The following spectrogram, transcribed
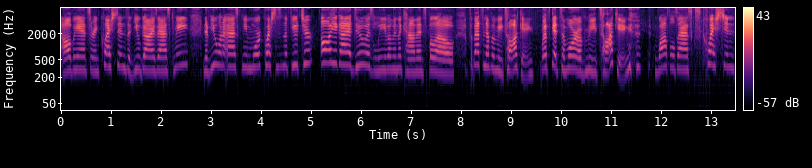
I'll be answering questions that you guys asked me, and if you want to ask me more questions in the future, all you got to do is leave them in the comments below. But that's enough of me talking. Let's get to more of me talking. Waffles asks question,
